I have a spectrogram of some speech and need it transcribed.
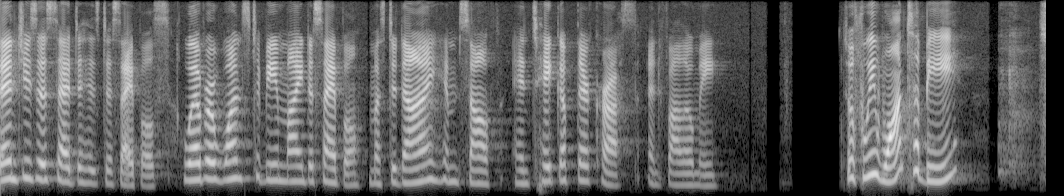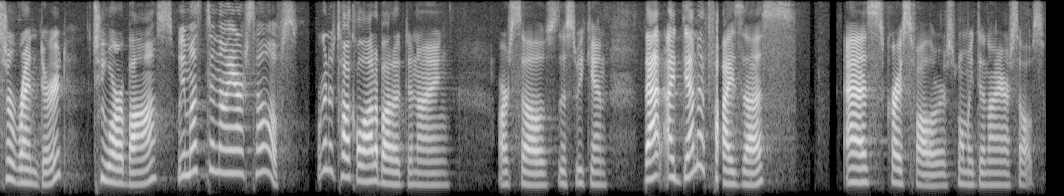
Then Jesus said to his disciples, Whoever wants to be my disciple must deny himself and take up their cross and follow me. So if we want to be surrendered to our boss, we must deny ourselves. We're going to talk a lot about denying ourselves this weekend. That identifies us as Christ followers when we deny ourselves.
